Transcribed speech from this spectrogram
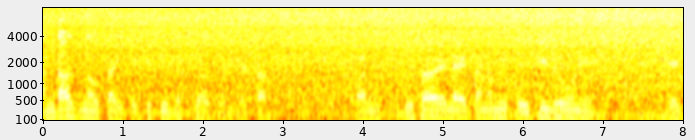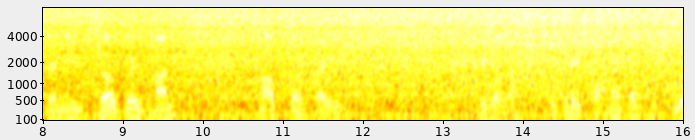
अंदाज नव्हता इथे किती गच्च असेल त्याचा. पण दुसऱ्या वेळेला येताना मी कोयती घेऊन ये ज्याच्याने सगळे घाण साफ करता येईल. हे बघा. इकडे पाण्याचा फ्लो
